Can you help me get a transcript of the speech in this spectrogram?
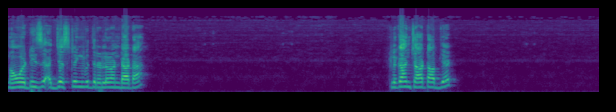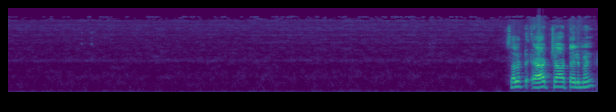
Now it is adjusting with relevant data. Click on chart object select add chart element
